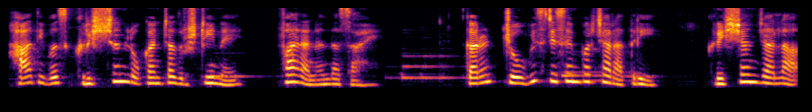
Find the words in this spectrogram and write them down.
हा दिवस ख्रिश्चन लोकांच्या दृष्टीने फार आनंदाचा आहे. कारण चोवीस डिसेंबरच्या रात्री ख्रिश्चन ज्याला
